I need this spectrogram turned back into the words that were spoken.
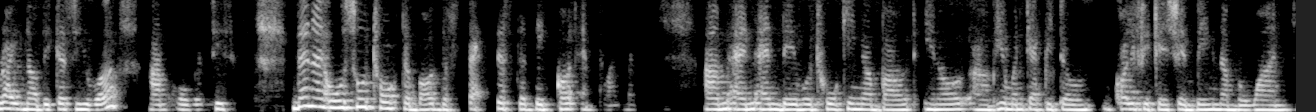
right now because you were um, overseas. Then I also talked about the factors that they got employment. Um, and, and they were talking about, you know, um, human capital qualification being number one.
